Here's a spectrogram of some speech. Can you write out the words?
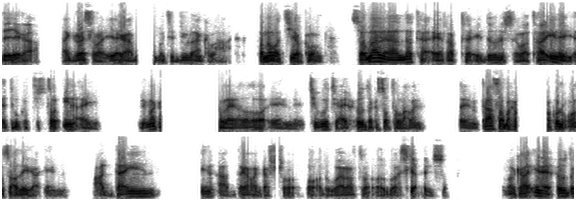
de iyaga agressora iyaga muti duulaanka lahaa tanna waa tiyo kalon somalilandna ta ay rabta ay doonaysa waa taa inay adduunka tusto in ay nimanka leedo jabuuti ay xuduudda ka soo tallaabeen taasaa marka ku noqonaysa adiga caddayn in aad dagaal gasho oo aad weerarto oo wax iska celiso marka inay xuduudda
